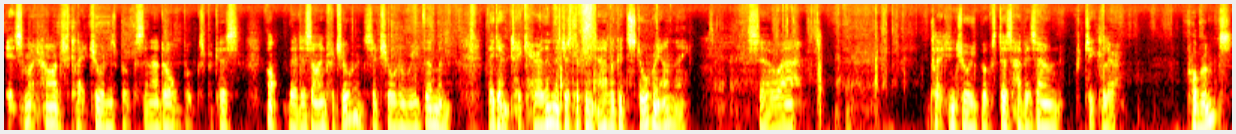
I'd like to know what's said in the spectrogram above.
it's much harder to collect children's books than adult books because, well, they're designed for children, so children read them and they don't take care of them. They're just looking to have a good story, aren't they? So uh, collecting children's books does have its own particular problems.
